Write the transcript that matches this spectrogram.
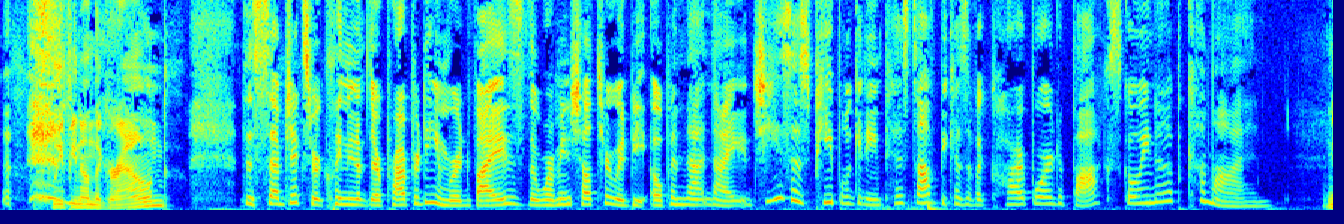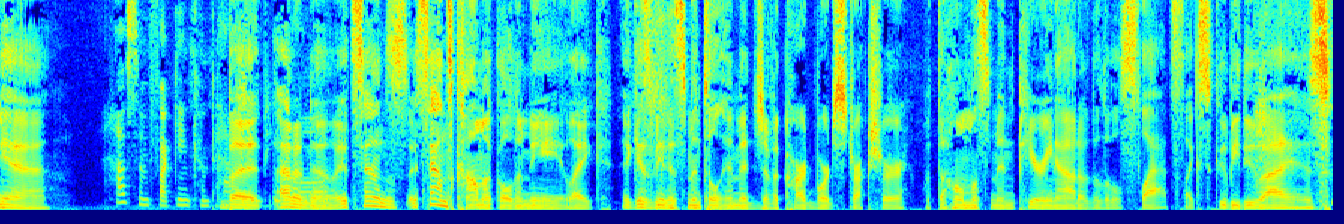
Sleeping on the ground? The subjects were cleaning up their property and were advised the warming shelter would be open that night. Jesus, people getting pissed off because of a cardboard box going up? Come on. Yeah. Have some fucking compassion. but I don't know. It sounds it sounds comical to me. Like it gives me this mental image of a cardboard structure with the homeless men peering out of the little slats like Scooby Doo eyes.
